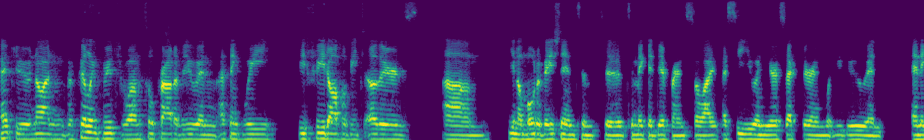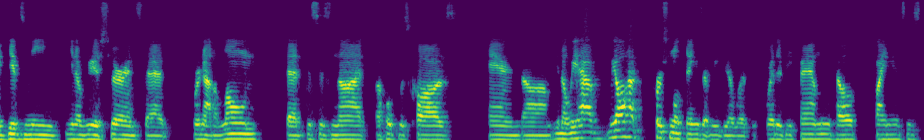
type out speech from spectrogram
Thank you. No, and the feeling's mutual. I'm so proud of you, and I think we we feed off of each other's um, you know motivation to to to make a difference. So I, I see you in your sector and what you do, and and it gives me you know reassurance that we're not alone, that this is not a hopeless cause, and um, you know we have we all have personal things that we deal with, whether it be family, health, finances.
